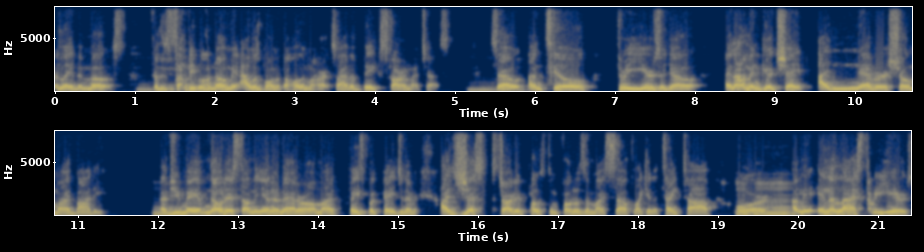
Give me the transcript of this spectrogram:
relate the most. For the, some people who know me, I was born with a hole in my heart, so I have a big scar on my chest. So until three years ago, and I'm in good shape, I never show my body. As you may have noticed on the internet or on my Facebook page and everything, I just started posting photos of myself like in a tank top or, Mhm. I mean, in the last three years.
